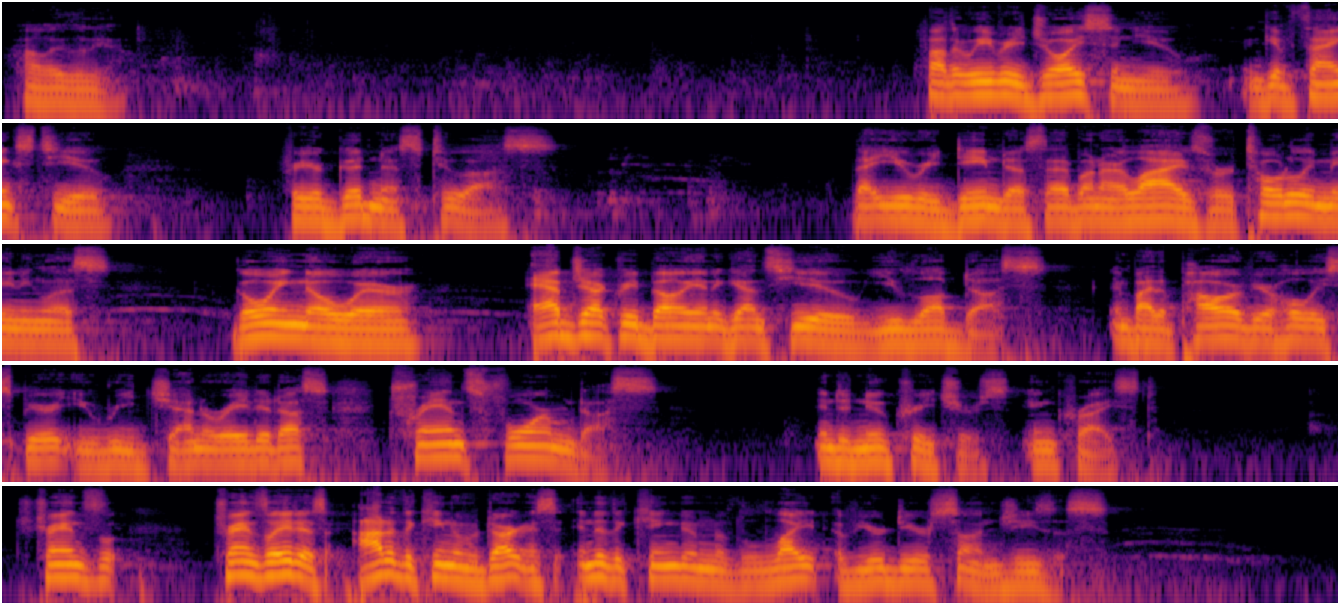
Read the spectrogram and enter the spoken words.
Hallelujah. Father, we rejoice in you and give thanks to you for your goodness to us. That you redeemed us, that when our lives were totally meaningless, going nowhere, abject rebellion against you, you loved us and by the power of your Holy Spirit, you regenerated us, transformed us into new creatures in Christ. Transl- translate us out of the kingdom of darkness into the kingdom of the light of your dear Son, Jesus,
